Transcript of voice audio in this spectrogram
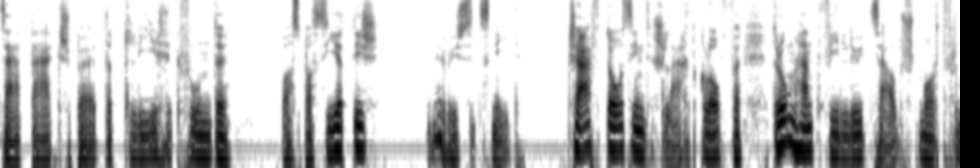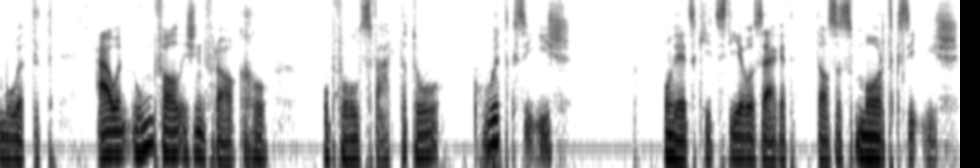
zehn Tage später die Leiche gefunden. Was passiert ist, wir wissen es nicht. Die Geschäfte hier sind schlecht gelaufen, darum haben viele Leute Selbstmord vermutet. Auch ein Unfall ist in Frage gekommen, obwohl das Wetter hier gut war. Und jetzt gibt es die, die sagen, dass es Mord war.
